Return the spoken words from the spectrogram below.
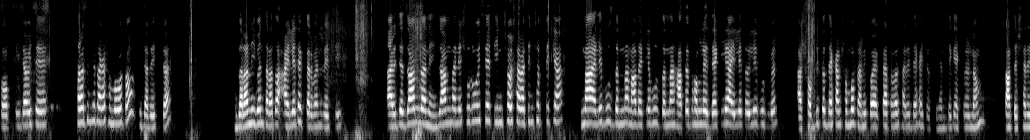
সফট এটা হইছে সাড়ে তিনশো টাকা সম্ভবত এটা রেটটা। যারা নিবেন তারা তো আইলে দেখতে পারবেন রেটটি। আর এই যে জামদানি জামদানি শুরু হয়েছে তিনশো, সাড়ে তিনশো থেকে। না আইলে বুঝতেন না না দেখলে বুঝতেন না। হাতে ধরলে, দেখলে, আইলে, তৈলে বুঝবেন। আর সবটি তো দেখান সম্ভব না। আমি কয়েকটা আপনারা শাড়ি দেখাইতেছি। এখান থেকে একটা নিলাম তাঁতের শাড়ি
